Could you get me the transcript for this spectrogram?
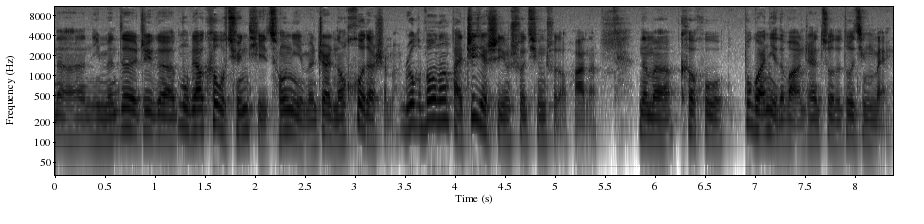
那你们的这个目标客户群体从你们这儿能获得什么？如果不能把这件事情说清楚的话呢，那么客户不管你的网站做的多精美，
